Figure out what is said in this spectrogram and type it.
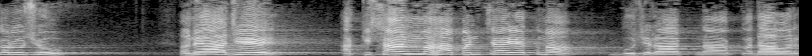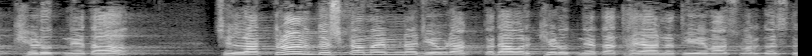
કરું છું. અને આજે આ કિસાન મહાપંચાયતમાં ગુજરાતના કદાવર ખેડૂત નેતા, છેલ્લા ત્રણ દશકામાં એમના જેવડા કદાવર ખેડૂત નેતા થયા નથી એવા સ્વર્ગસ્થ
